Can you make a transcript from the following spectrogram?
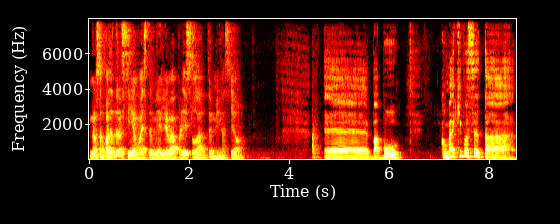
não só fazer dancinha, mas também levar para esse lado também racial. É, Babu, como é que você está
